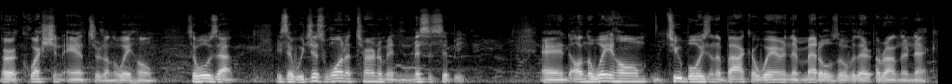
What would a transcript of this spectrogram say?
or a question answered on the way home." So what was that? He said, We just won a tournament in Mississippi. And on the way home, the two boys in the back are wearing their medals over there around their neck.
